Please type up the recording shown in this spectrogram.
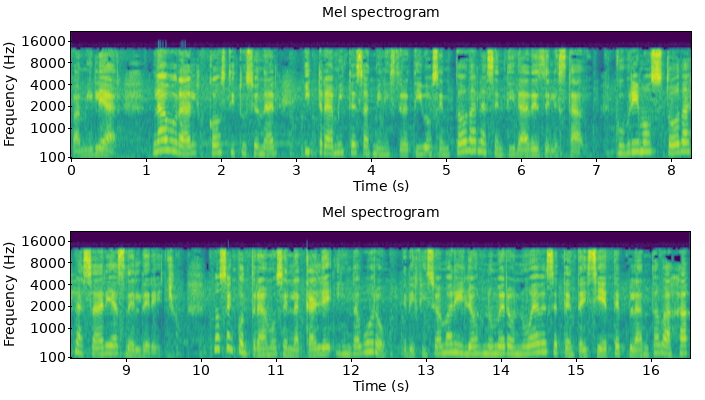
familiar, laboral, constitucional y trámites administrativos en todas las entidades del Estado. Cubrimos todas las áreas del derecho. Nos encontramos en la calle Indaburo, edificio amarillo número 977, planta baja,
